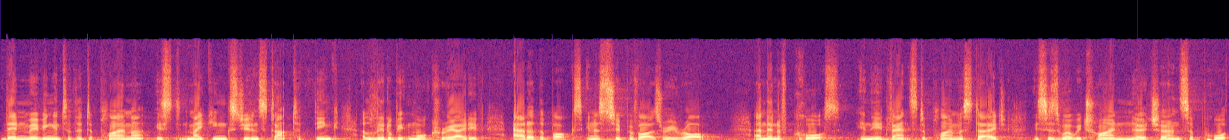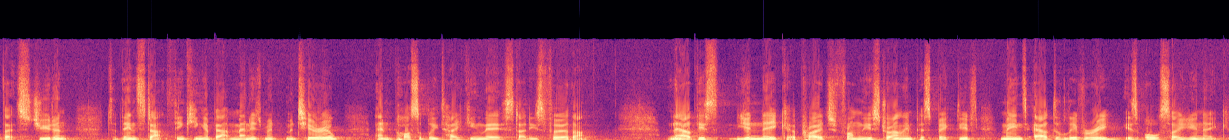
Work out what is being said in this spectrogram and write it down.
Then, moving into the diploma is making students start to think a little bit more creative, out of the box in a supervisory role. And then, of course, in the advanced diploma stage, this is where we try and nurture and support that student to then start thinking about management material and possibly taking their studies further. Now, this unique approach from the Australian perspective means our delivery is also unique.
